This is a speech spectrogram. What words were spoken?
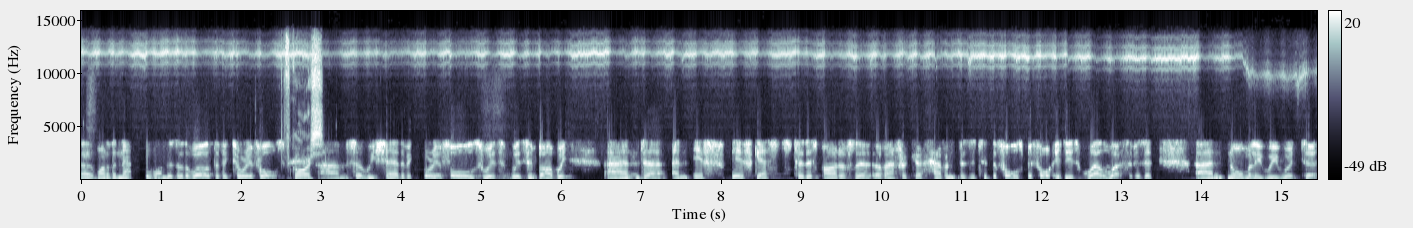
uh, one of the natural wonders of the world, the Victoria Falls. Of course. Um, so we share the Victoria Falls with, with Zimbabwe, and uh, and if if guests to this part of the of Africa haven't visited the falls before, it is well worth a visit. And normally we would uh,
